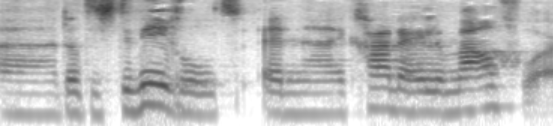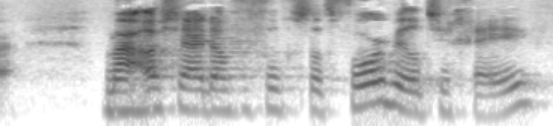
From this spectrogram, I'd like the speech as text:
uh, dat is de wereld en ik ga er helemaal voor. Maar mm. als jij dan vervolgens dat voorbeeldje geeft,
